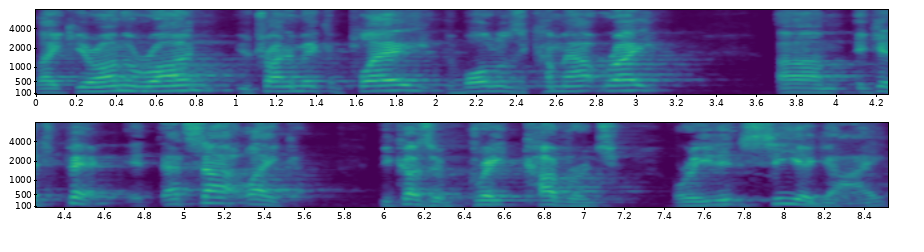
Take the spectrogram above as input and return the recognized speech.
Like you're on the run, you're trying to make a play, the ball doesn't come out right, um, it gets picked. It, that's not like because of great coverage or he didn't see a guy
